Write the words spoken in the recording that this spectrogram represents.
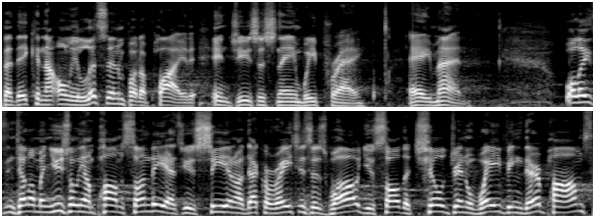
that they can not only listen but apply it. In Jesus' name we pray. Amen. Well, ladies and gentlemen, usually on Palm Sunday, as you see in our decorations as well, you saw the children waving their palms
